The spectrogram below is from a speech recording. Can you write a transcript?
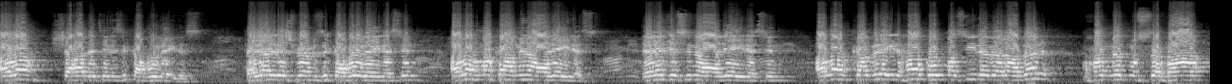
Allah şehadetinizi kabul eylesin. Helalleşmemizi kabul eylesin. Allah makamını âli eylesin. Derecesini âli eylesin. Allah kabre ilhak olmasıyla beraber Muhammed Mustafa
